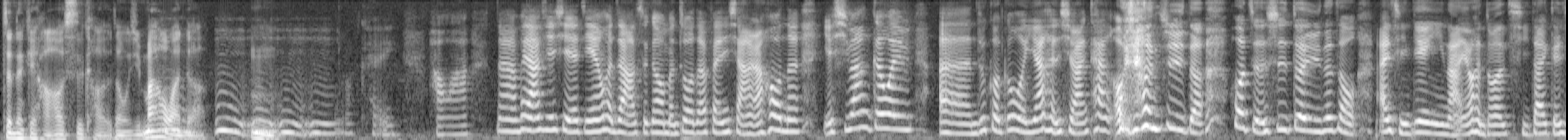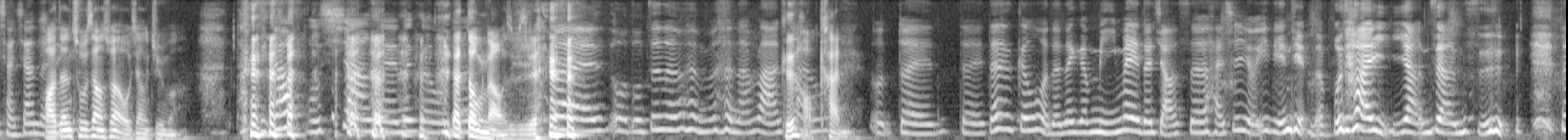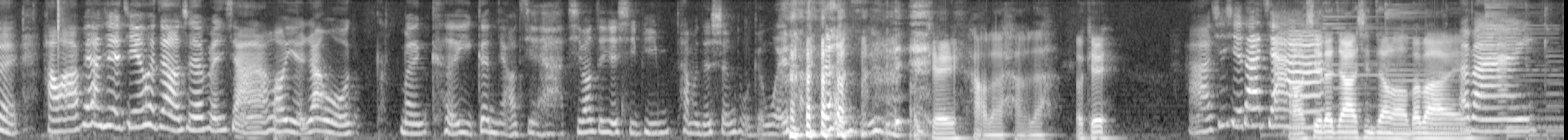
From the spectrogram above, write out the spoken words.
真的可以好好思考的东西，蛮好玩的啊。嗯嗯嗯嗯，OK，好啊。那非常谢谢今天会长老师跟我们做的分享。然后呢，也希望各位，嗯、呃，如果跟我一样很喜欢看偶像剧的，或者是对于那种爱情电影啊，有很多的期待跟想象的。华灯初上算偶像剧吗？比较不像哎、欸，那个我 要动脑是不是？对，我我真的很很难把它看。可是好看哎、欸。嗯，对对，但是跟我的那个迷妹的角色还是有一点点的不太一样，这样子。对，好啊，非常谢谢今天会长老师的分享，然后也让我们可以更了解啊，希望这些 CP 他们的生活跟未来这样子。OK，好了好了，OK。好，谢谢大家。好，谢谢大家，先这样喽，拜拜。拜拜。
